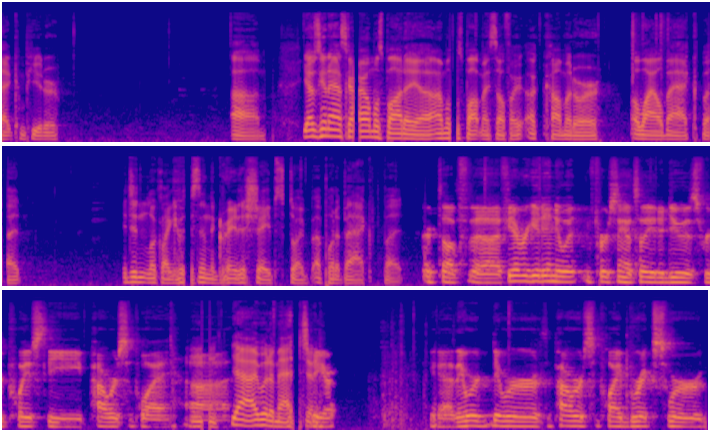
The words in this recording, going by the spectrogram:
that computer. Um, yeah, I was gonna ask. I almost bought a, uh, I almost bought myself a, a Commodore a while back, but it didn't look like it was in the greatest shape, so I, I put it back. But They're tough. Uh, if you ever get into it, first thing I'll tell you to do is replace the power supply. Uh, yeah, I would imagine. they are, yeah, they were they were the power supply bricks were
